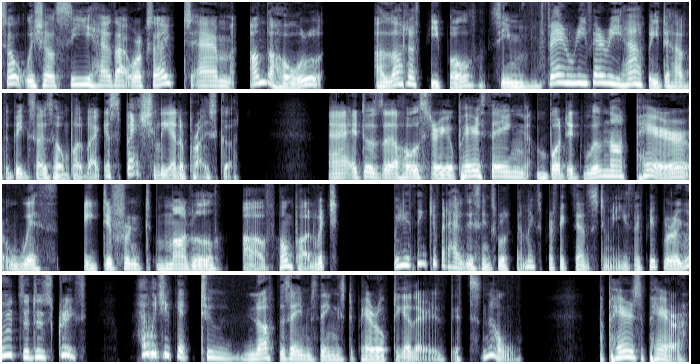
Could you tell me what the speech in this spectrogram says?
So we shall see how that works out. Um, on the whole, a lot of people seem very, very happy to have the big size HomePod back, especially at a price cut. Uh, it does the whole stereo pair thing, but it will not pair with a different model of HomePod, which, when you think about how these things work, that makes perfect sense to me. It's like people are like, oh, it's a disgrace. How would you get two not the same things to pair up together? It's no. A pair is a pair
